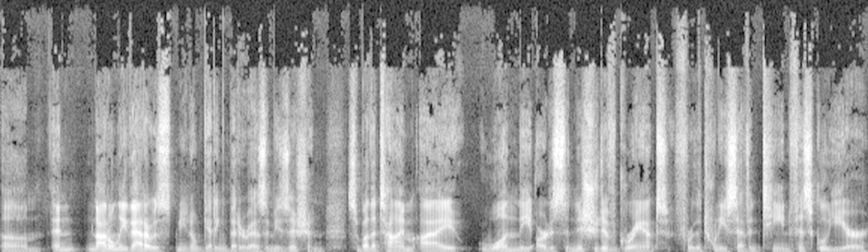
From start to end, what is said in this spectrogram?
Um, and not only that, I was you know getting better as a musician. So by the time I won the Artist Initiative grant for the 2017 fiscal year,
